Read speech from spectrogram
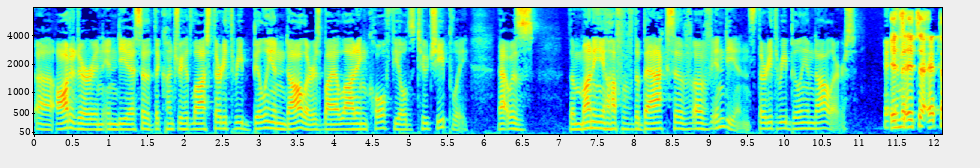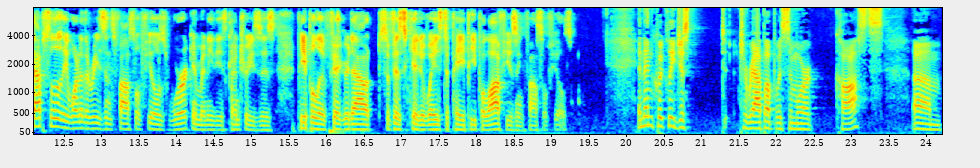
uh, auditor in India said that the country had lost $33 billion by allotting coal fields too cheaply. That was the money off of the backs of, of Indians $33 billion. It's, it's, it's absolutely one of the reasons fossil fuels work in many of these countries is people have figured out sophisticated ways to pay people off using fossil fuels. And then quickly, just t- to wrap up with some more costs, um,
